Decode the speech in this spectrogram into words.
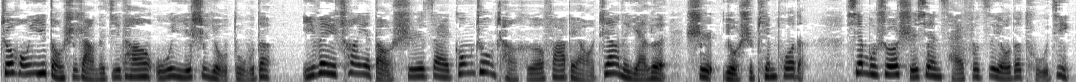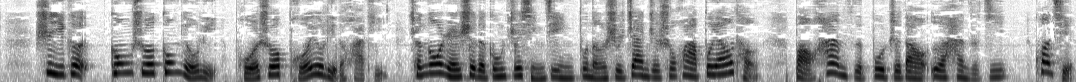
周鸿祎董事长的鸡汤无疑是有毒的。一位创业导师在公众场合发表这样的言论是有失偏颇的。先不说实现财富自由的途径，是一个公说公有理，婆说婆有理的话题。成功人士的公知行径不能是站着说话不腰疼，饱汉子不知道饿汉子饥。况且，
